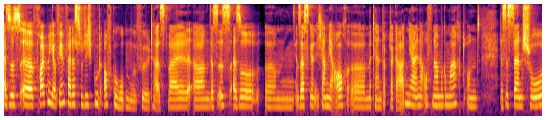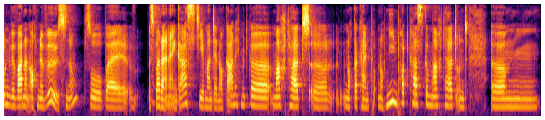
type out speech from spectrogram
Also es äh, freut mich auf jeden Fall, dass du dich gut aufgehoben gefühlt hast, weil ähm, das ist, also ähm, Saskia und ich haben ja auch äh, mit Herrn Dr. Garden ja eine Aufnahme gemacht und das ist dann schon, wir waren dann auch nervös, ne? So bei es war dann ein Gast, jemand, der noch gar nicht mitgemacht hat, äh, noch gar keinen, noch nie einen Podcast gemacht hat und ähm,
